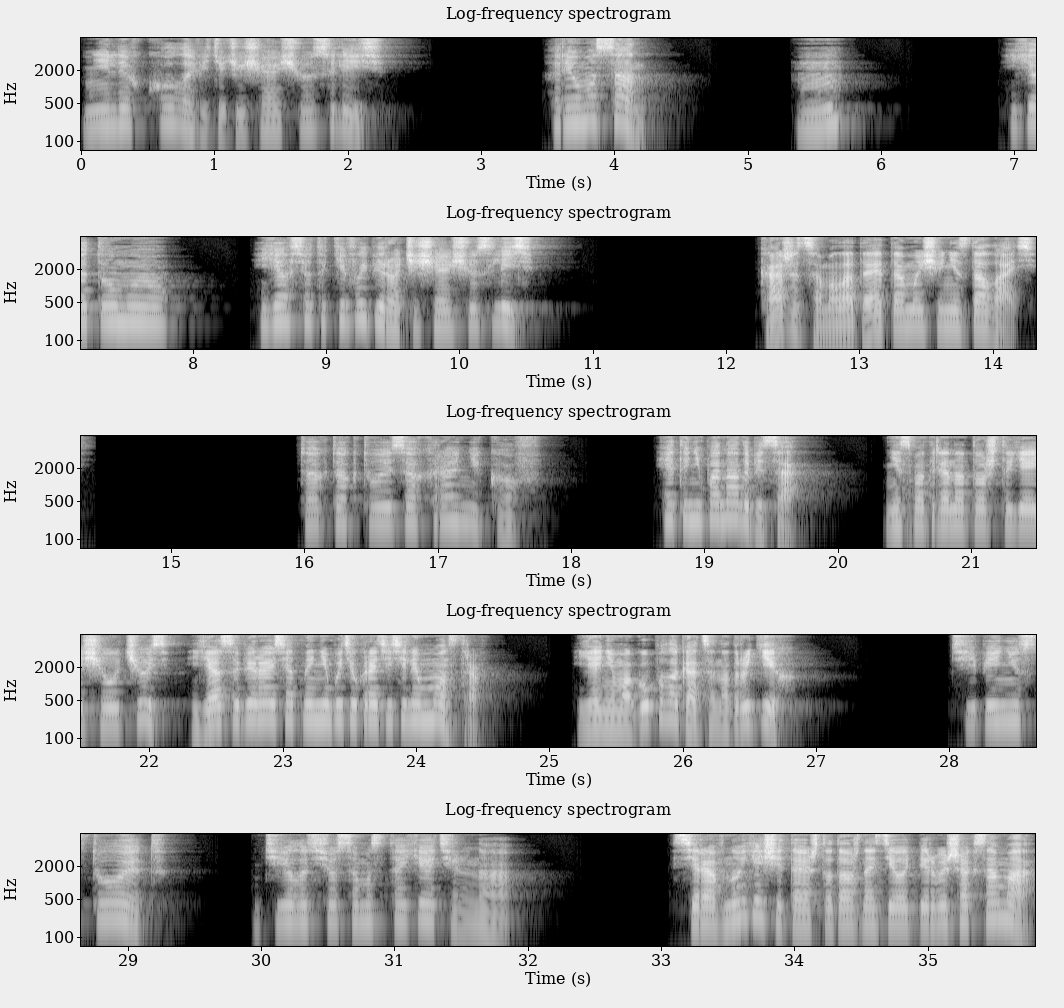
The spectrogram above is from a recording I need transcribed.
Нелегко ловить очищающую слизь. Рёма-сан. М? Я думаю... Я всё-таки выберу очищающую слизь. Кажется, молодая дама еще не сдалась. Тогда кто из охранников? Это не понадобится. Несмотря на то, что я еще учусь, я собираюсь отныне быть укротителем монстров. Я не могу полагаться на других. Тебе не стоит делать все самостоятельно. Все равно я считаю, что должна сделать первый шаг сама.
